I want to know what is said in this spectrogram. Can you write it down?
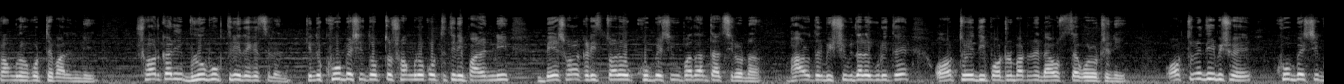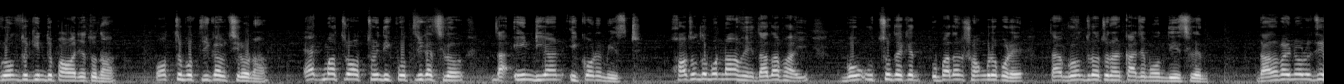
সংগ্রহ করতে পারেননি। সরকারি ব্লু বুক তিনি দেখেছিলেন, কিন্তু খুব বেশি তথ্য সংগ্রহ করতে তিনি পারেননি। বেসরকারি স্তরেও খুব বেশি উপাদান তার ছিল না। ভারতের বিশ্ববিদ্যালয়গুলিতে অর্থনীতি পঠন পাঠনের ব্যবস্থা গড়ে ওঠেনি। অর্থনীতির বিষয়ে খুব বেশি গ্রন্থ কিন্তু পাওয়া যেত না, পত্রপত্রিকাও ছিল না। একমাত্র অর্থনৈতিক পত্রিকা ছিল দ্য ইন্ডিয়ান ইকোনমিস্ট। হতদম না হয়ে দাদাভাই বহু উৎস থেকে উপাদান সংগ্রহ করে তার গ্রন্থ রচনার কাজে মন দিয়েছিলেন। দাদাভাই নরজি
